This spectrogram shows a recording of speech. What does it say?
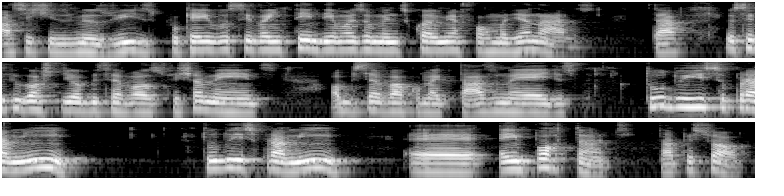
assistindo os meus vídeos, porque aí você vai entender mais ou menos qual é a minha forma de análise, tá? Eu sempre gosto de observar os fechamentos, observar como é que tá as médias, tudo isso para mim tudo isso para mim é, é importante, tá pessoal?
